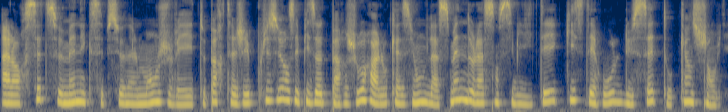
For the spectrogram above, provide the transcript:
Alors cette semaine exceptionnellement, je vais te partager plusieurs épisodes par jour à l'occasion de la semaine de la sensibilité qui se déroule du 7 au 15 janvier.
